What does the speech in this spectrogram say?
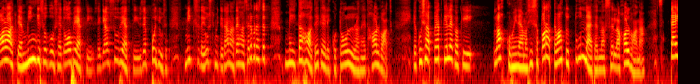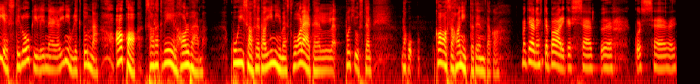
alati on mingisugused objektiivsed ja subjektiivsed põhjused, miks seda just mitte täna teha, sellepärast et me ei taha tegelikult olla need halvad. ja kui sa pead kellegagi lahku minema, siis sa paratamatult tunned ennast selle halvana. see on täiesti loogiline ja inimlik tunne, aga sa oled veel halvem, kui sa seda inimest valedel põhjustel nagu kaasa hanitad endaga. ma tean ühte paari, kes, kus äh,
